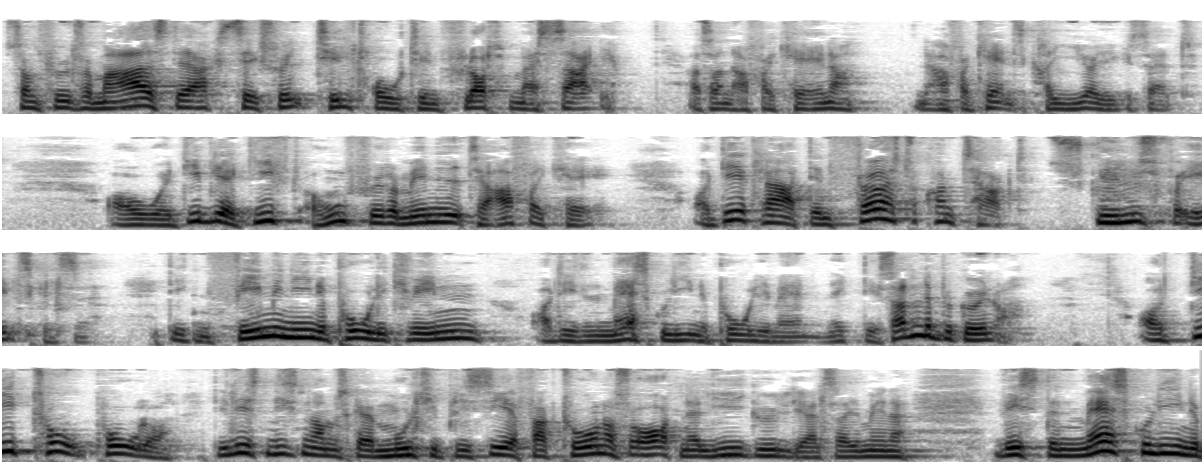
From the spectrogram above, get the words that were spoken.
som følte sig meget stærkt seksuelt tiltro til en flot Masai, altså en afrikaner, en afrikansk kriger, ikke sandt? Og øh, de bliver gift, og hun flytter med ned til Afrika. Og det er klart, at den første kontakt skyldes forelskelse. Det er den feminine pol i kvinden, og det er den maskuline pol i manden. Ikke? Det er sådan, det begynder. Og de to poler, det er ligesom, ligesom når man skal multiplicere faktorernes orden er ligegyldig. Altså jeg mener, hvis den maskuline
